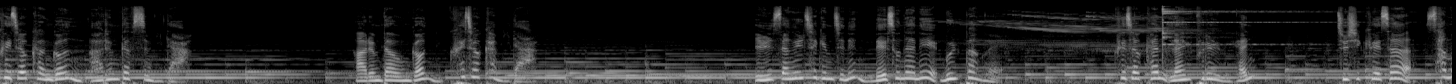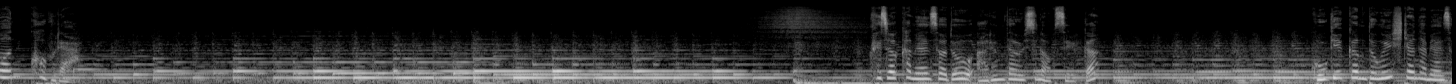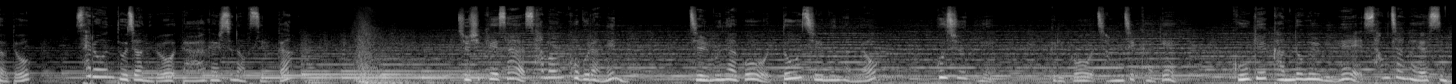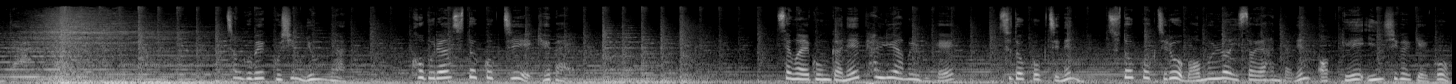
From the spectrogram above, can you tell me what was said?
쾌적한 건 아름답습니다. 아름다운 건 쾌적합니다. 일상을 책임지는 내 손 안의 물방울. 쾌적한 라이프를 위한 주식회사 삼원 코브라. 쾌적하면서도 아름다울 순 없을까? 고객 감동을 실현하면서도 새로운 도전으로 나아갈 순 없을까? 주식회사 삼원코브라는 질문하고 또 질문하며 꾸준히 그리고 정직하게 고객 감동을 위해 성장하였습니다. 1996년 코브라 수도꼭지 개발 생활 공간의 편리함을 위해 수도꼭지는 수도꼭지로 머물러 있어야 한다는 업계의 인식을 깨고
